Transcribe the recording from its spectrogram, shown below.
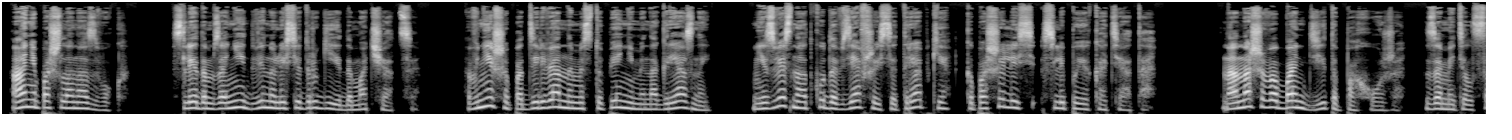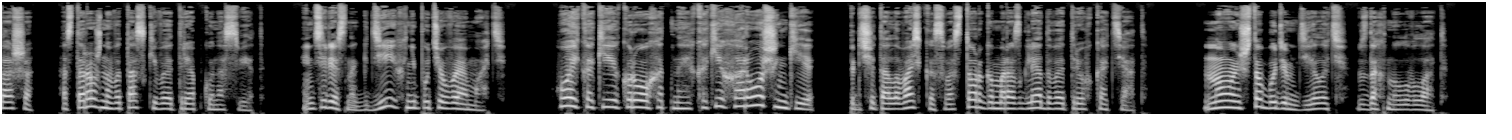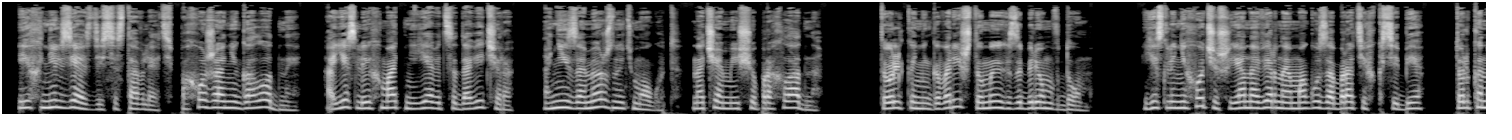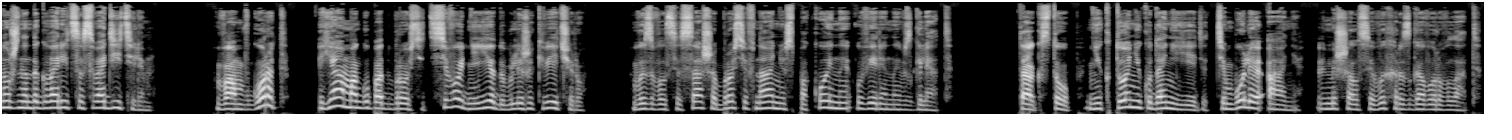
Аня пошла на звук. Следом за ней двинулись и другие домочадцы. В нише под деревянными ступенями на грязной, неизвестно откуда взявшейся тряпке, копошились слепые котята. «На нашего бандита похоже», — заметил Саша, осторожно вытаскивая тряпку на свет. «Интересно, где их непутевая мать?» «Ой, какие крохотные, какие хорошенькие!» причитала Васька с восторгом, разглядывая трех котят. «Ну и что будем делать?» — вздохнул Влад. «Их нельзя здесь оставлять. Похоже, они голодные. А если их мать не явится до вечера, они замерзнуть могут. Ночами еще прохладно. Только не говори, что мы их заберем в дом. Если не хочешь, я, наверное, могу забрать их к себе. Только нужно договориться с водителем. Вам в город? Я могу подбросить. Сегодня еду ближе к вечеру вызвался Саша, бросив на Аню спокойный, уверенный взгляд. Так, стоп, никто никуда не едет, тем более Аня, вмешался в их разговор Влад.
